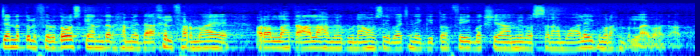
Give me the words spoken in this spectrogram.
جنت الفردوس کے اندر ہمیں داخل فرمائے اور اللہ تعالی ہمیں گناہوں سے بچنے کی توفیق بخش آمین۔ السلام علیکم و رحمۃ اللہ وبرکاتہ۔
